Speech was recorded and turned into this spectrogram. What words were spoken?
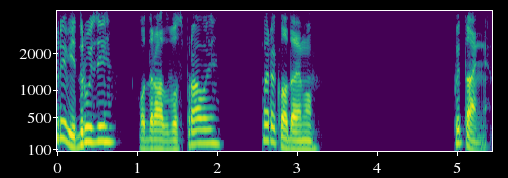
Привіт, друзі! Одразу до справи. Перекладаємо. Питання.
